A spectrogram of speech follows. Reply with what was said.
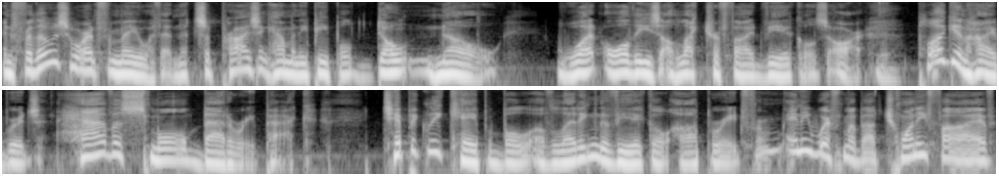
And for those who aren't familiar with it, and it's surprising how many people don't know what all these electrified vehicles are. Yeah. Plug in hybrids have a small battery pack, typically capable of letting the vehicle operate from anywhere from about 25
